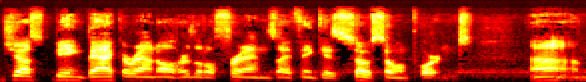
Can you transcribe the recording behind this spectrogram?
just being back around all her little friends i think is so so important. Um,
